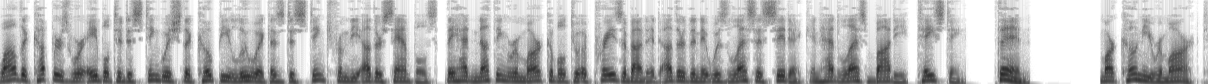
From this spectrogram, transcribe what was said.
While the cuppers were able to distinguish the Kopi Luwak as distinct from the other samples, they had nothing remarkable to appraise about it other than it was less acidic and had less body, tasting thin. Marcone remarked,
